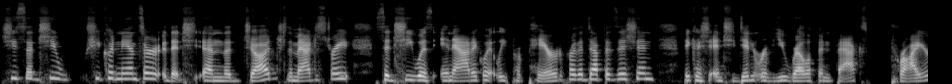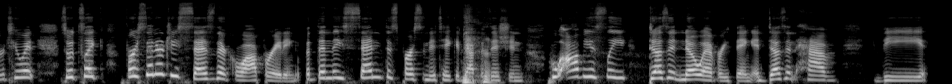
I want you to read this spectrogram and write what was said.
She said she she couldn't answer that, she, and the judge, the magistrate, said she was inadequately prepared for the deposition because she, and she didn't review relevant facts prior to it. So it's like FirstEnergy says they're cooperating, but then they send this person to take a deposition who obviously doesn't know everything and doesn't have the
